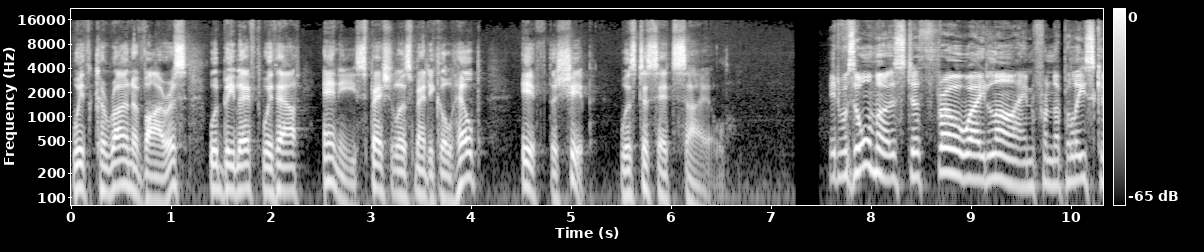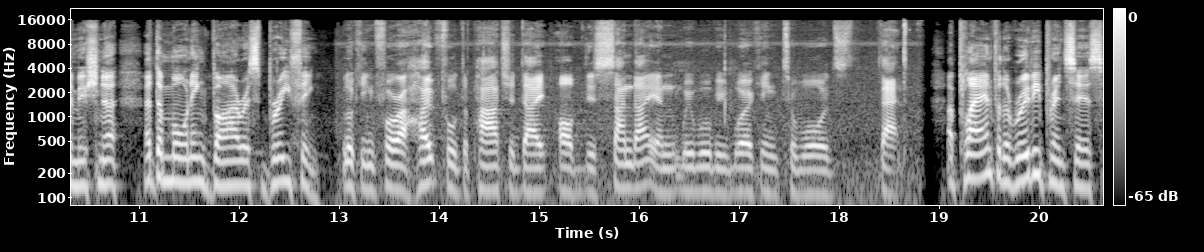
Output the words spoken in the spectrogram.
with coronavirus would be left without any specialist medical help if the ship was to set sail. It was almost a throwaway line from the police commissioner at the morning virus briefing looking for a hopeful departure date of this Sunday, and we will be working towards that. A plan for the Ruby Princess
